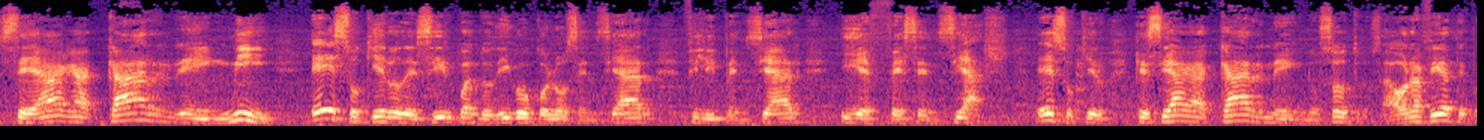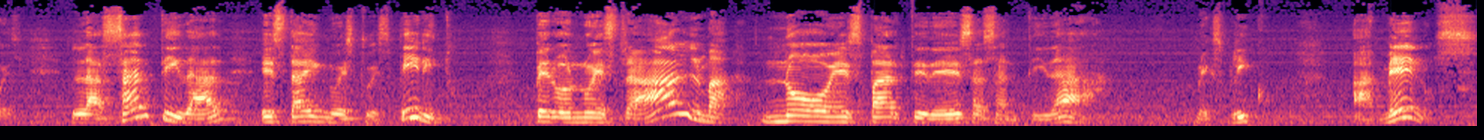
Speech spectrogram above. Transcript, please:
se haga carne en mí. Eso quiero decir cuando digo colosenciar, filipenciar y efesenciar. Eso quiero, que se haga carne en nosotros. Ahora fíjate pues, la santidad está en nuestro espíritu, pero nuestra alma no es parte de esa santidad. ¿Me explico? A menos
